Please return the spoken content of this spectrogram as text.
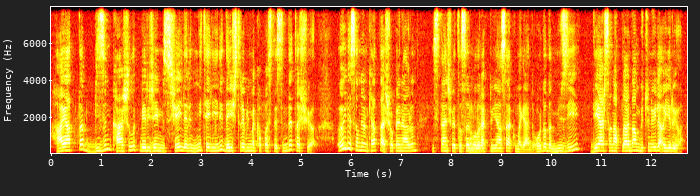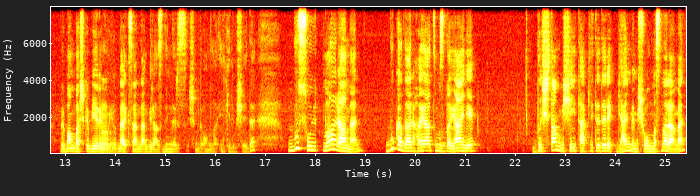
hayatta bizim karşılık vereceğimiz şeylerin niteliğini değiştirebilme kapasitesinde taşıyor. Öyle sanıyorum ki hatta Schopenhauer'un istenç ve tasarım Hı-hı. olarak dünyası aklıma geldi. Orada da müziği diğer sanatlardan bütünüyle ayırıyor ve bambaşka bir yere Hı-hı. koyuyor. Belki senden biraz dinleriz şimdi onunla ilgili bir şeyde. Bu soyutluğa rağmen bu kadar hayatımızda yani dıştan bir şeyi taklit ederek gelmemiş olmasına rağmen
